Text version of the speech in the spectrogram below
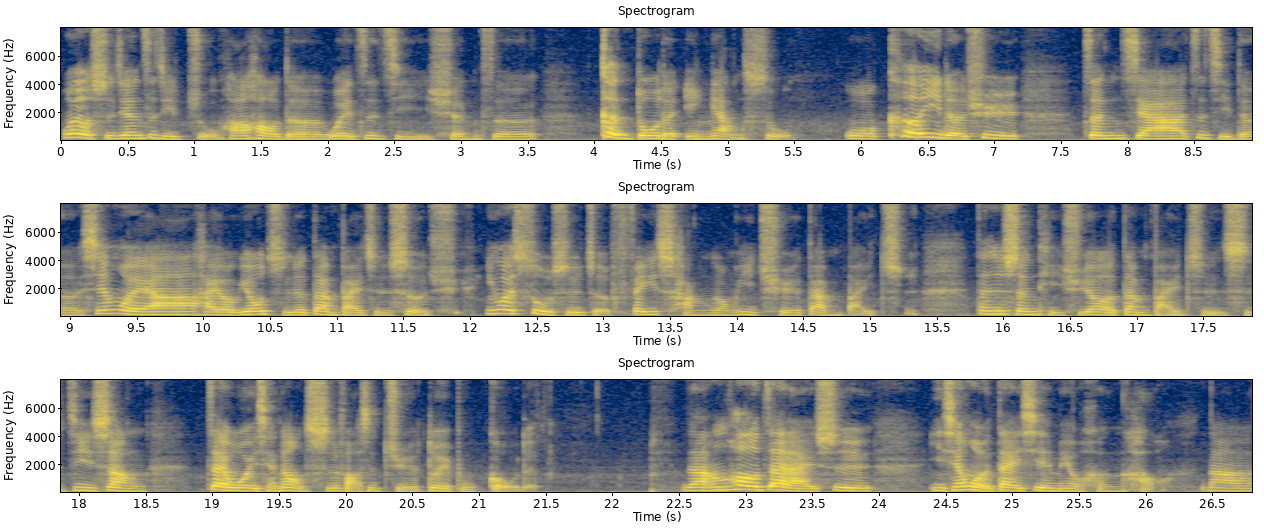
我有时间自己煮，好好的为自己选择更多的营养素，我刻意的去。增加自己的纤维啊，还有优质的蛋白质摄取，因为素食者非常容易缺蛋白质，但是身体需要的蛋白质，实际上在我以前那种吃法是绝对不够的。然后再来是以前我的代谢没有很好，那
